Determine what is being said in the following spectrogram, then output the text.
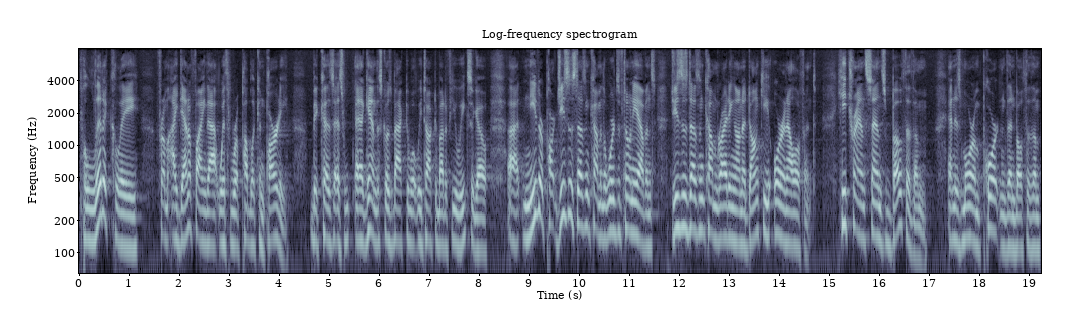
politically from identifying that with Republican Party. Because as again, this goes back to what we talked about a few weeks ago. Uh, neither part, Jesus doesn't come, in the words of Tony Evans, Jesus doesn't come riding on a donkey or an elephant. He transcends both of them and is more important than both of them.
